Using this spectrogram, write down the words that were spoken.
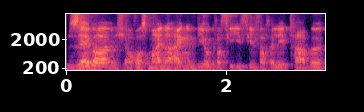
selber, ich auch aus meiner eigenen Biografie vielfach erlebt habe,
